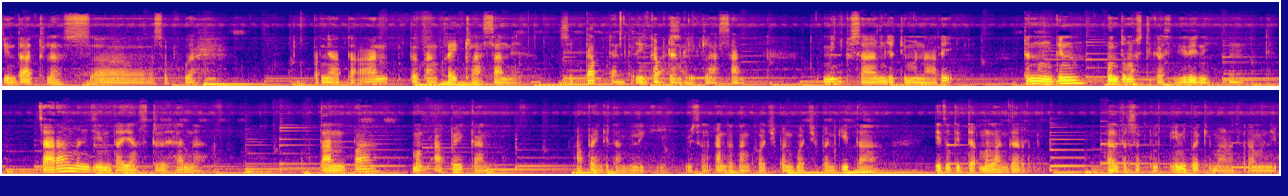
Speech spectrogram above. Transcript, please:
Cinta adalah se- sebuah pernyataan tentang keikhlasan ya. Sikap dan sikap dan keikhlasan. keikhlasan. Ini bisa menjadi menarik dan mungkin untuk Mas Dika sendiri nih. Hmm. cara mencintai yang sederhana tanpa mengabaikan apa yang kita miliki. Misalkan tentang kewajiban-kewajiban kita itu tidak melanggar hal tersebut. Ini bagaimana cara men-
